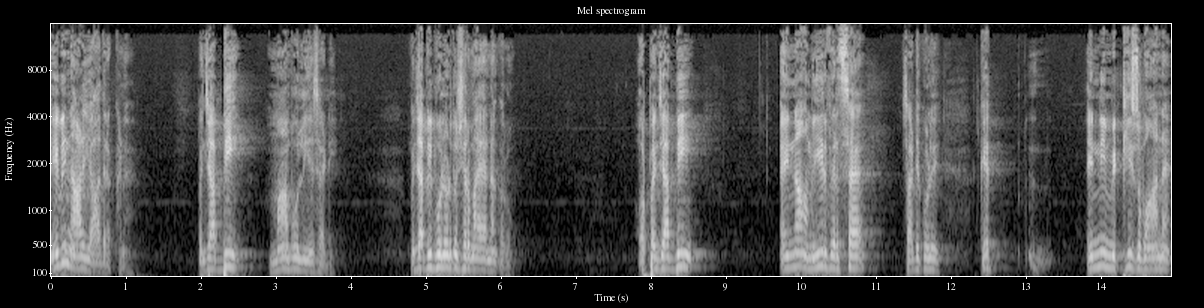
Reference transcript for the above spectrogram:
ਇਹ ਵੀ ਨਾਲ ਯਾਦ ਰੱਖਣਾ। ਪੰਜਾਬੀ ਮਾਂ ਬੋਲੀ ਹੈ ਸਾਡੀ। ਪੰਜਾਬੀ ਬੋਲਣ ਤੋਂ ਸ਼ਰਮਾਇਆ ਨਾ ਕਰੋ। ਔਰ ਪੰਜਾਬੀ ਇੰਨਾ ਅਮੀਰ ਵਿਰਸਾ ਹੈ ਸਾਡੇ ਕੋਲੇ ਇੰਨੀ ਮਿੱਠੀ ਜ਼ੁਬਾਨ ਹੈ।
